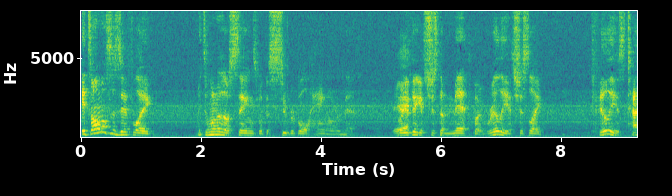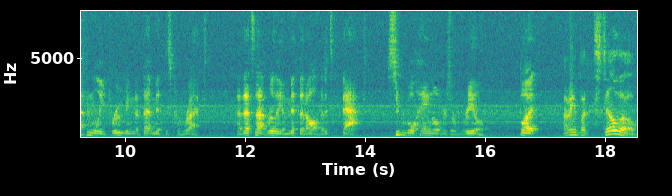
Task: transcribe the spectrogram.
it's almost as if like it's one of those things with the Super Bowl hangover myth. Where you think it's just a myth, but really it's just like Philly is definitely proving that that myth is correct. Now that's not really a myth at all. That it's fact. Super Bowl hangovers are real, but I mean, but still though,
